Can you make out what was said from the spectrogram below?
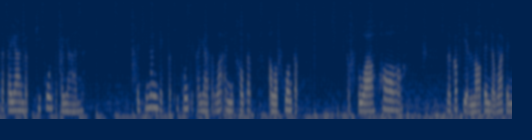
จักรยานแบบที่พ่วงจักรยาน เป็นที่นั่งเด็กแบบที่พ่วงจักรยานแต่ว่าอันนี้เขาแบบเอามาพ่วงกับกับตัวพ่อ แล้วก็เปลี่ยนล้อเป็นแบบว่าเป็น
